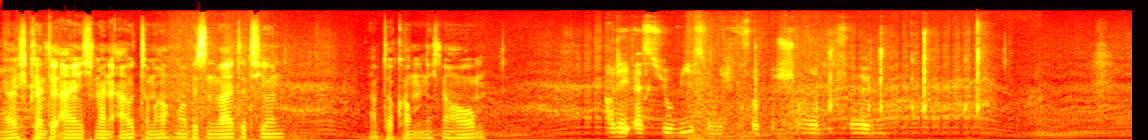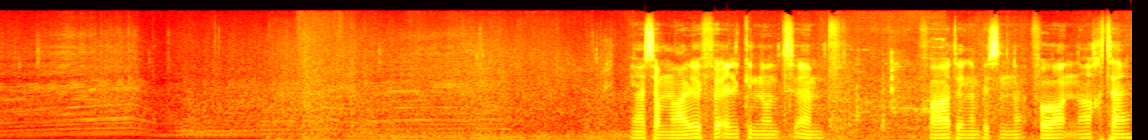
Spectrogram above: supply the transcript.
Ja, ich könnte eigentlich mein Auto auch mal ein bisschen weiter tunen. Aber da kommt man nicht nach oben. Aber die SUVs sind nicht voll bescheuert, die Felgen. Ja, es haben alle Felgen und ähm, Fahrding ein bisschen Vor- und Nachteil.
